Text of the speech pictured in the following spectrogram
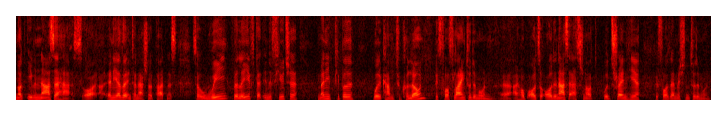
not even NASA has or any other international partners. So we believe that in the future many people will come to Cologne before flying to the moon. Uh, I hope also all the NASA astronauts will train here before their mission to the moon.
